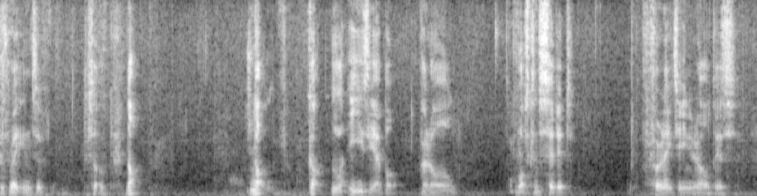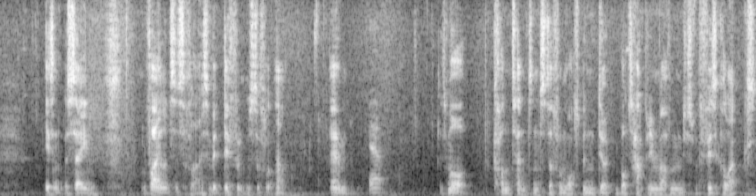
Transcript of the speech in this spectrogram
because ratings have sort of not not got easier, but they're all what's considered for an 18 year old is isn't the same violence and stuff like that. It's a bit different and stuff like that. Um, Yeah. it's more content and stuff and what's been done, what's happening rather than just physical acts.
